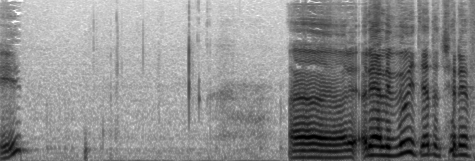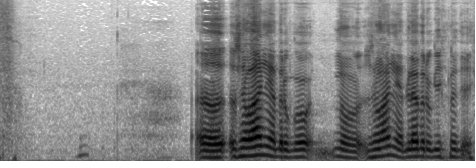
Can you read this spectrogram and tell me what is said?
И э, реализуете это через э, желание другого, ну, желание для других людей.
